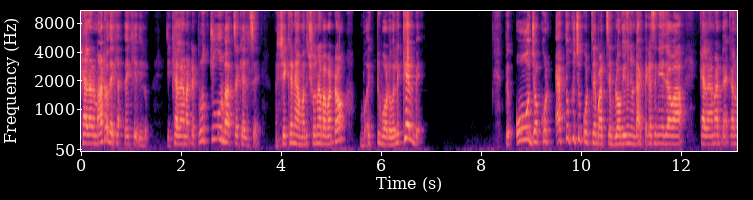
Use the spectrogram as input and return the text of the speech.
খেলার মাঠও দেখা, দেখিয়ে দিল যে খেলার মাঠে প্রচুর বাচ্চা খেলছে। আর সেখানে আমাদের সোনা বাবাটাও একটু বড় হলে খেলবে। তো ও যখন এত কিছু করতে পারছে ব্লগিং জন্য ডাক্তার কাছে নিয়ে যাওয়া, খেলার মাঠ দেখানো,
